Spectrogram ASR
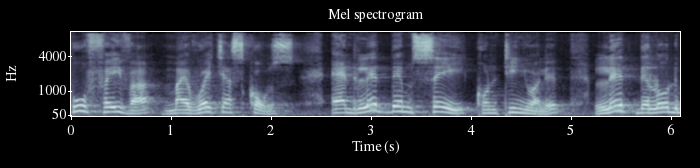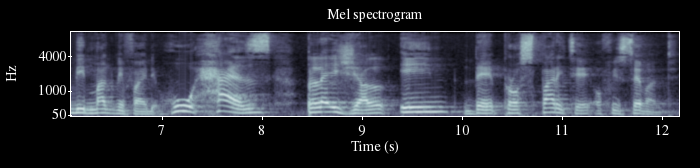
who favor my righteous cause and let them say continually let the lord be magnified who has pleasure in the prosperity of his servant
